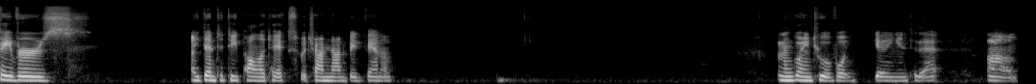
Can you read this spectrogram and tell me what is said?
favors identity politics, which I'm not a big fan of. But I'm going to avoid getting into that. Um,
